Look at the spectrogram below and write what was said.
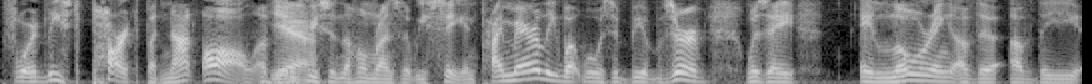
for at least part, but not all, of the Yeah. increase in the home runs that we see. And primarily, what was to be observed was a a lowering of the of the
